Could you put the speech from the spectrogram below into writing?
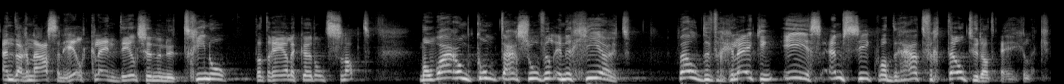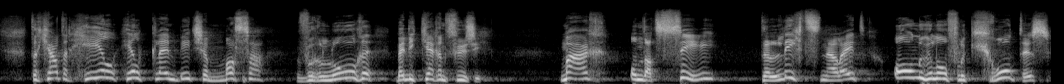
En daarnaast een heel klein deeltje, een neutrino, dat er eigenlijk uit ontsnapt. Maar waarom komt daar zoveel energie uit? Wel, de vergelijking E is mc kwadraat vertelt u dat eigenlijk. Er gaat een heel, heel klein beetje massa verloren bij die kernfusie. Maar omdat c, de lichtsnelheid, ongelooflijk groot is,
